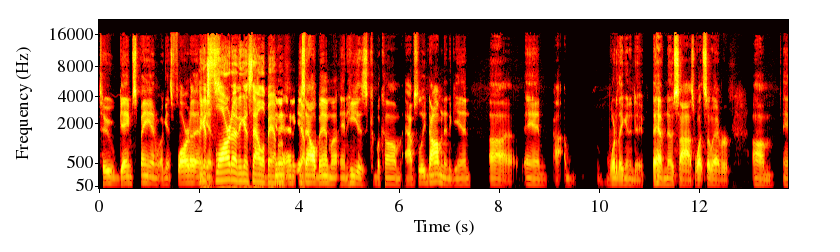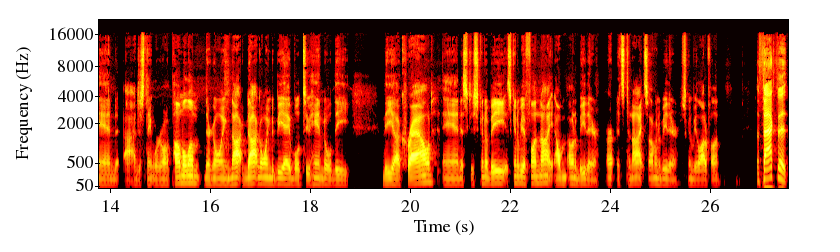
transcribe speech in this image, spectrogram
two game span against Florida and against, against Florida and against Alabama and, and against yep. Alabama, and he has become absolutely dominant again. Uh, and I, what are they going to do? They have no size whatsoever, um, and I just think we're going to pummel them. They're going not not going to be able to handle the the uh, crowd, and it's just going to be it's going to be a fun night. I'm, I'm going to be there. Or it's tonight, so I'm going to be there. It's going to be a lot of fun. The fact that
